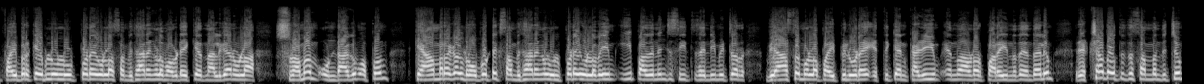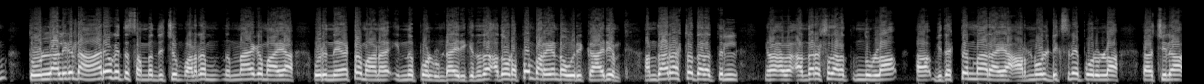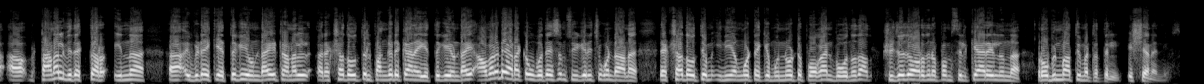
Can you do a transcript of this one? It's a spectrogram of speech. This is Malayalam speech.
ഫൈബർ കേബിളുകൾ ഉൾപ്പെടെയുള്ള സംവിധാനങ്ങളും അവിടേക്ക് നൽകാനുള്ള ശ്രമം ഉണ്ടാകും. ഒപ്പം ക്യാമറകൾ റോബോട്ടിക് സംവിധാനങ്ങൾ ഉൾപ്പെടെയുള്ളവയും ഈ പതിനഞ്ച് സെന്റിമീറ്റർ വ്യാസമുള്ള പൈപ്പിലൂടെ എത്തിക്കാൻ കഴിയും എന്നാണ് അവർ പറയുന്നത്. എന്തായാലും രക്ഷാദൗത്യത്തെ സംബന്ധിച്ചും തൊഴിലാളികളുടെ ആരോഗ്യത്തെ സംബന്ധിച്ചും വളരെ നിർണായകമായ ഒരു നേട്ടമാണ് ഇന്നിപ്പോൾ ഉണ്ടായിരിക്കുന്നത്. അതോടൊപ്പം പറയേണ്ട ഒരു കാര്യം അന്താരാഷ്ട്ര തലത്തിൽ അന്താരാഷ്ട്ര തലത്തിൽ നിന്നുള്ള വിദഗ്ധന്മാരായ അർണോൾഡ് ഡിക്സിനെ പോലുള്ള ചില ടണൽ വിദഗ്ധർ ഇന്ന് ഇവിടേക്ക് എത്തുകയുണ്ടായി. ടണൽ രക്ഷാദൗത്യത്തിൽ പങ്കെടുക്കാനായി എത്തുകയുണ്ടായി. അവരുടെ അടക്കം ഉപദേശം സ്വീകരിച്ചുകൊണ്ടാണ് രക്ഷാദൗത്യം ഇനി അങ്ങോട്ടേക്ക് മുന്നോട്ട് പോകാൻ പോകുന്നത്. ഷിജോ ജോർജിനൊപ്പം സിൽക്കാരയിൽ നിന്ന് റോബിൻ മാത്യു മറ്റത്തിൽ ഏഷ്യാനെറ്റ് ന്യൂസ്.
